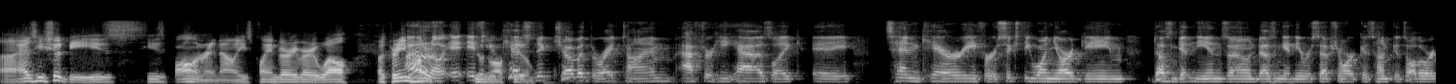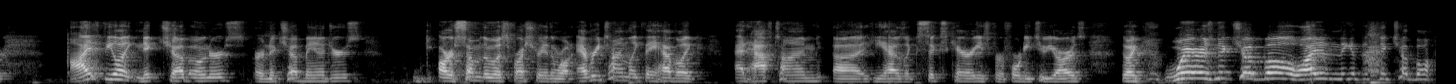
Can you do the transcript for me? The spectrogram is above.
uh, as he should be. He's he's balling right now. He's playing very very well. But Kareem, I don't know if you well catch too. Nick Chubb at the right time after he has like a 10 carry for a 61 yard game, doesn't get in the end zone, doesn't get any reception work because Hunt gets all the work. I feel like Nick Chubb owners or Nick Chubb managers are some of the most frustrated in the world. Every time like they have like at halftime, uh, he has like six carries for 42 yards. They're like, "Where's Nick Chubb ball? Why didn't they get the Nick Chubb ball?"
